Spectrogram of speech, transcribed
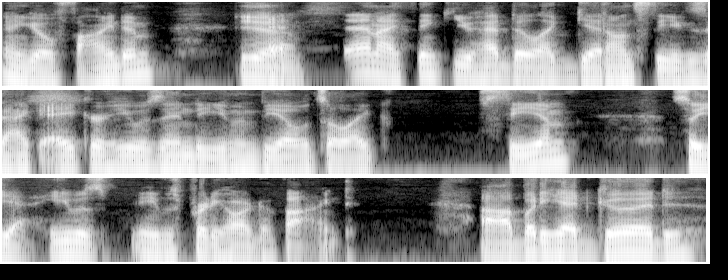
and go find him. Yeah. And then I think you had to like get onto the exact acre he was in to even be able to like see him. So yeah, he was he was pretty hard to find. Uh, but he had good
